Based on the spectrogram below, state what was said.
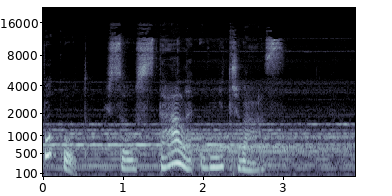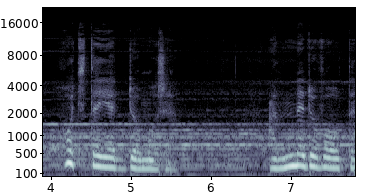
Pokud jsou stále uvnitř vás, hoďte je do moře a nedovolte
